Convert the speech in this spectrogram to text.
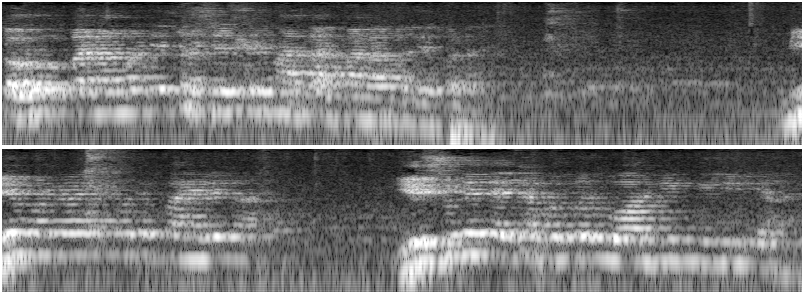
तरुणपणामध्ये तसेच ते म्हातारपणामध्ये पण आहे मी मंडळामध्ये पाहिलेलं आहे. येशूने त्याच्याबद्दल वॉर्निंग दिलेली आहे.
